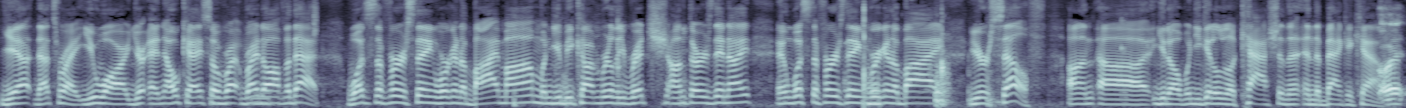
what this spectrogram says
Yeah, that's right. You are. You're and okay. So right, right off of that, what's the first thing we're gonna buy, mom, when you become really rich on Thursday night? And what's the first thing we're gonna buy yourself on, uh, you know, when you get a little cash in the in the bank account? But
